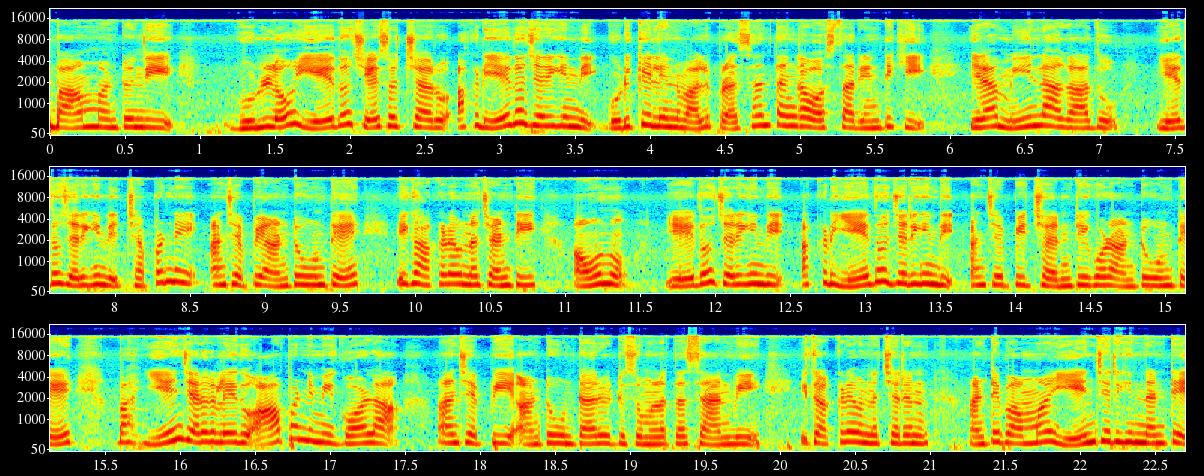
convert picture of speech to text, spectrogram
బామ్ అంటుంది గుడిలో ఏదో చేసొచ్చారు. అక్కడ ఏదో జరిగింది. గుడికి వెళ్ళిన వాళ్ళు ప్రశాంతంగా వస్తారు ఇంటికి. ఇలా మీలా కాదు. ఏదో జరిగింది. చెప్పండి అని చెప్పి అంటూ ఉంటే ఇక అక్కడే ఉన్న చంటి అవును ఏదో జరిగింది అక్కడ ఏదో జరిగింది అని చెప్పి చంటి కూడా అంటూ ఉంటే బా ఏం జరగలేదు ఆపండి మీ గోళ అని చెప్పి అంటూ ఉంటారు ఇటు సుమలత శాన్వి ఇక అక్కడే ఉన్న చరణ్. అంటే బామ్మ ఏం జరిగిందంటే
